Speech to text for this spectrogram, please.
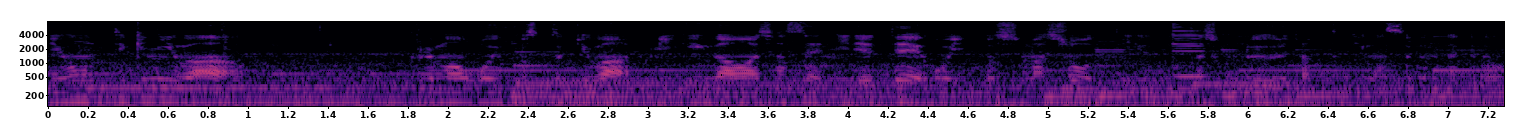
基本的には車を追い越す時は右側車線に出て追い越しましょうっていう、ね、確かルールだった気がするんだけど。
